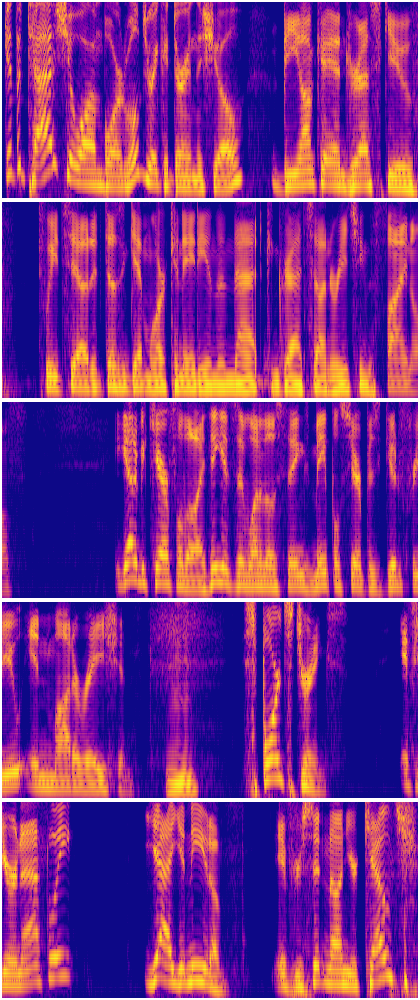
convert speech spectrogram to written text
Get the Taz show on board. We'll drink it during the show. Bianca Andreescu tweets out, "It doesn't get more Canadian than that. Congrats on reaching the finals." You got to be careful, though. I think it's one of those things. Maple syrup is good for you in moderation. Sports drinks. If you're an athlete, yeah, you need them. If you're sitting on your couch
